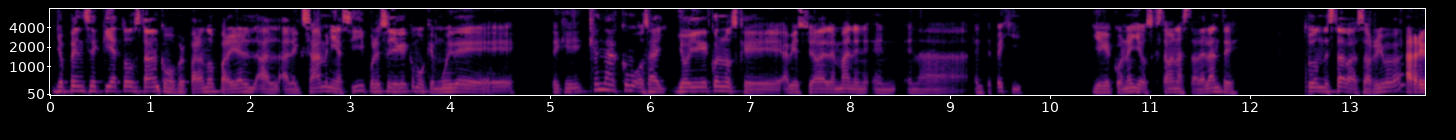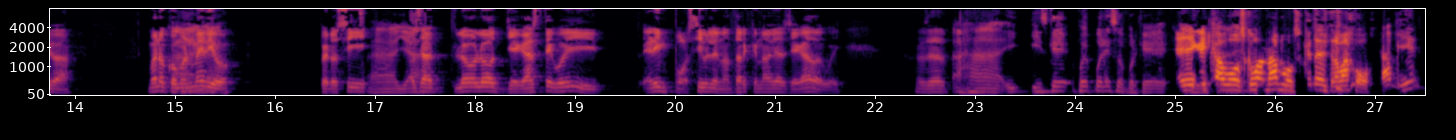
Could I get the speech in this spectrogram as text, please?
yo pensé que ya todos estaban como preparando para ir al, al, examen y así, por eso llegué como que muy de, de que, ¿qué onda? ¿Cómo? O sea, yo llegué con los que había estudiado alemán en, en, en, en Tepeji. Llegué con ellos, que estaban hasta adelante. ¿Tú dónde estabas? ¿Arriba? Arriba. Bueno, como en ah, medio. Pero sí. Ah, o sea, luego, luego llegaste, güey, y era imposible notar que no habías llegado, güey. O sea... Ajá, y, es que fue por eso, porque... ¡Eh, qué chavos! ¿Cómo andamos? ¿Qué tal el trabajo? ¿Está bien?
